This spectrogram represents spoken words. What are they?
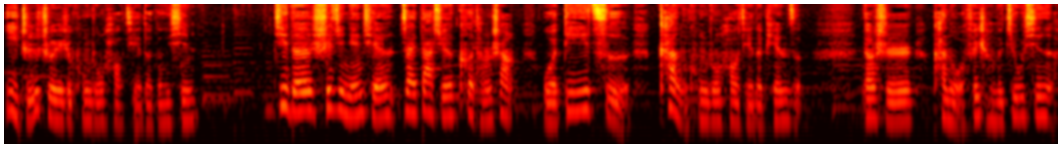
一直追着《空中浩劫》的更新。记得十几年前在大学的课堂上，我第一次看《空中浩劫》的片子。当时看得我非常的揪心啊，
